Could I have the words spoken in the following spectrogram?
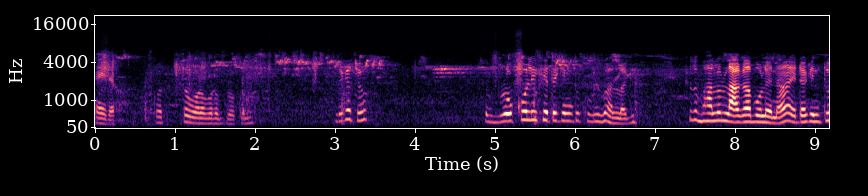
এই দেখো, কত বড় বড় ব্রোকলি দেখেছ? ব্রোকলি খেতে কিন্তু খুবই ভালো লাগে। শুধু ভালো লাগা বলে না, এটা কিন্তু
